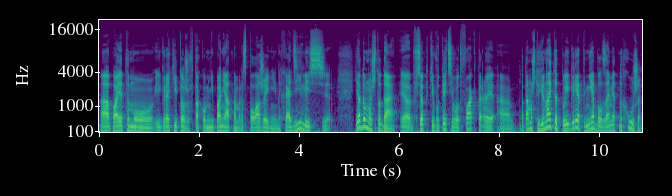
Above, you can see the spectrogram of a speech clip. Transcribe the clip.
а, поэтому игроки тоже в таком непонятном расположении находились. Я думаю, что да, э, все-таки вот эти вот факторы, потому что Юнайтед по игре-то не был заметно хуже.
